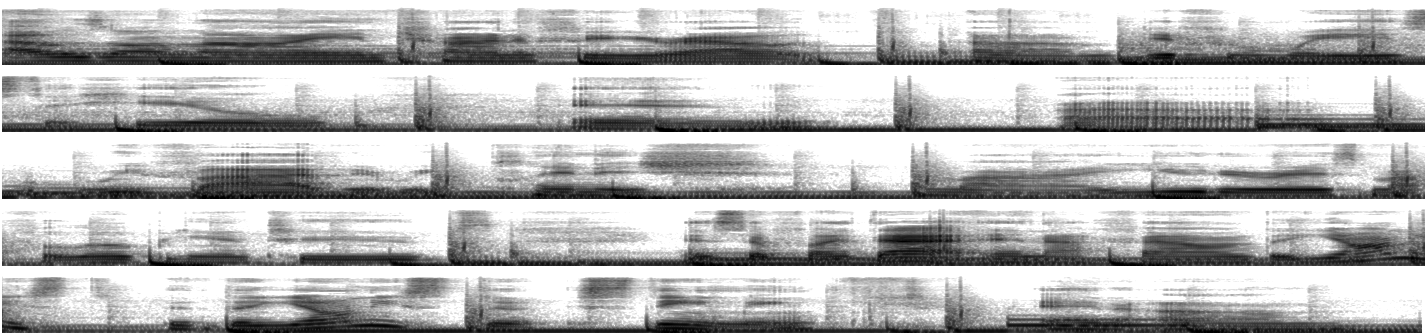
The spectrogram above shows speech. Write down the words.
I was online trying to figure out um, different ways to heal and uh, revive and replenish my uterus, my fallopian tubes, and stuff like that. And I found the yoni, the yoni st- steaming, and um,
